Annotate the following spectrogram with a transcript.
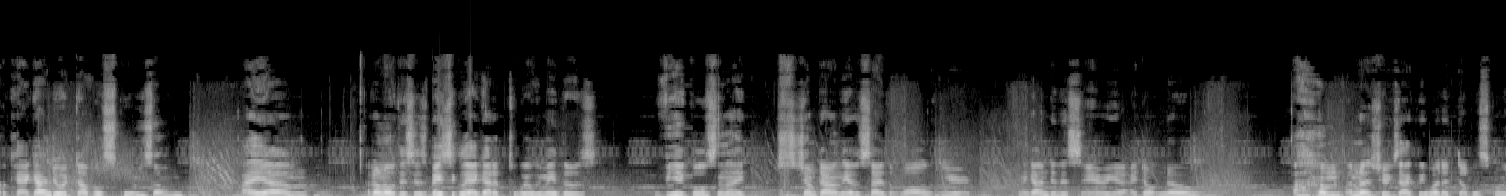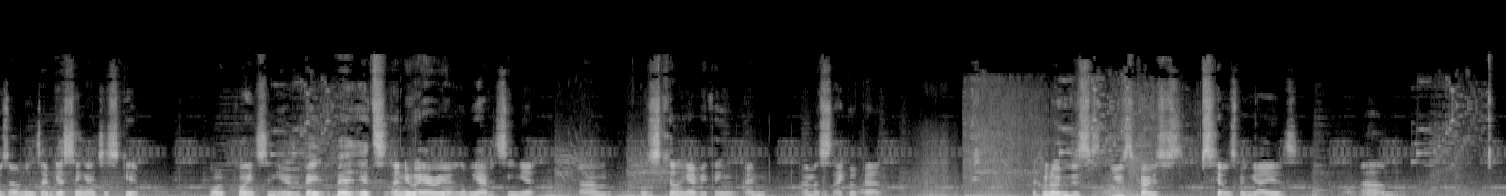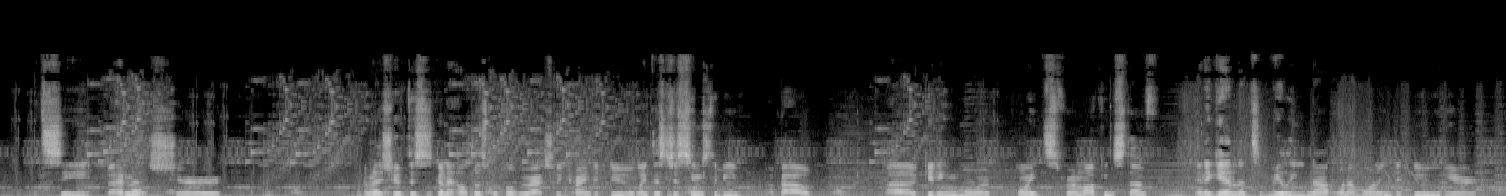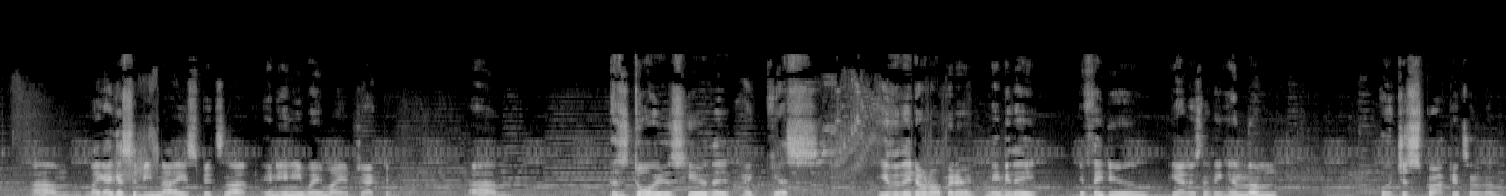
Okay, I got into a double score zone. I um, I don't know what this is. Basically, I got up to where we made those vehicles, and I just jumped down on the other side of the wall here, and I got into this area. I don't know. Um, I'm not sure exactly what a double score zone means. I'm guessing I just get more points in here, but, but it's a new area that we haven't seen yet. Um, I'm just killing everything. I'm I'm a psychopath. I don't know who this used cars salesman guy is. Um, let's see. I'm not sure. I'm not sure if this is going to help us with what we were actually trying to do. Like, this just seems to be about uh, getting more points for unlocking stuff. And again, that's really not what I'm wanting to do here. Um, like, I guess it'd be nice, but it's not in any way my objective. Um, there's doors here that I guess either they don't open or maybe they, if they do, yeah, there's nothing in them, or just sprockets in them.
